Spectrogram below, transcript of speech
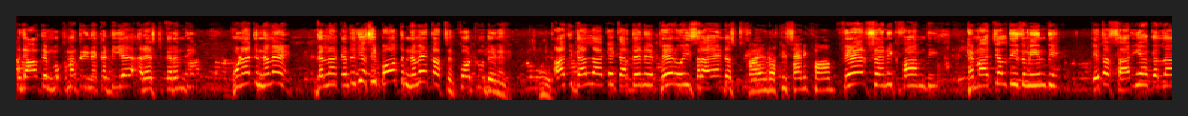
ਪੰਜਾਬ ਦੇ ਮੁੱਖ ਮੰਤਰੀ ਨੇ ਕੱਢੀ ਹੈ ਅਰੈਸਟ ਕਰਨ ਦੀ। ਹੁਣ ਅੱਜ ਨਵੇਂ ਗੱਲਾਂ ਕਹਿੰਦੇ ਜੀ ਅਸੀਂ ਬਹੁਤ ਨਵੇਂ ਤੱਥ ਕੋਰਟ ਨੂੰ ਦੇਣੇ ਨੇ। ਅੱਜ ਗੱਲ ਆ ਕੇ ਕਰਦੇ ਨੇ ਫਿਰ ਉਹੀ ਸਰਾਇਆ ਇੰਡਸਟਰੀ ਸਾਇ ਇੰਡਸਟਰੀ ਸੈਨਿਕ ਫਾਰਮ। ਫੇਰ ਸੈਨਿਕ ਫਾਰਮ ਦੀ ਹਿਮਾਚਲ ਦੀ ਜ਼ਮੀਨ ਦੀ। ਇਹ ਤਾਂ ਸਾਰੀਆਂ ਗੱਲਾਂ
